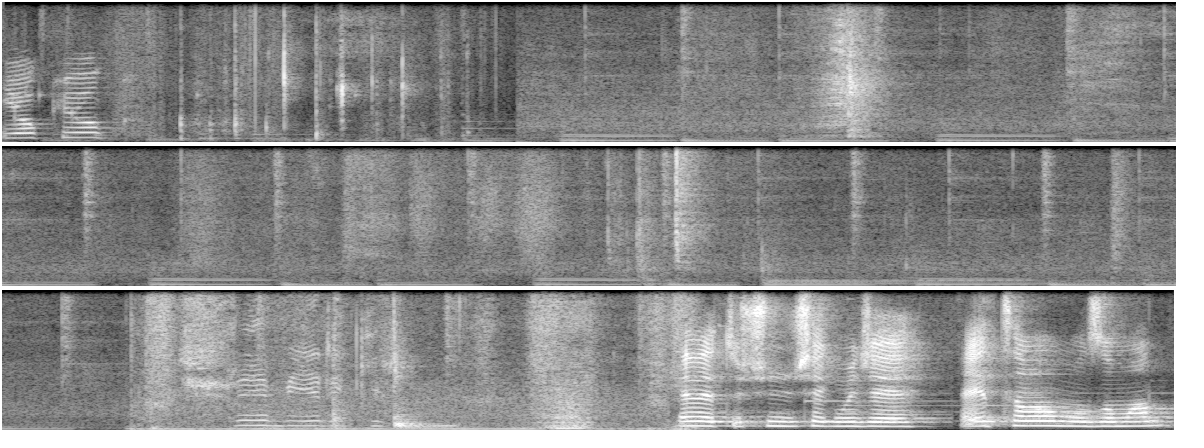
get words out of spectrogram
Yok yok. Şuraya bir yere gireyim. Evet, üçüncü çekmeceye. E tamam o zaman.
